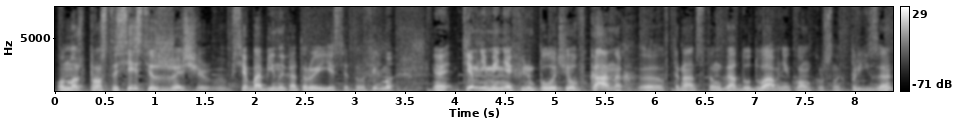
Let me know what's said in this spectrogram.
он может просто сесть и сжечь все бобины, которые есть этого фильма. Э, Тем не менее, фильм получил в Каннах э, в 2013 году два внеконкурсных приза,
